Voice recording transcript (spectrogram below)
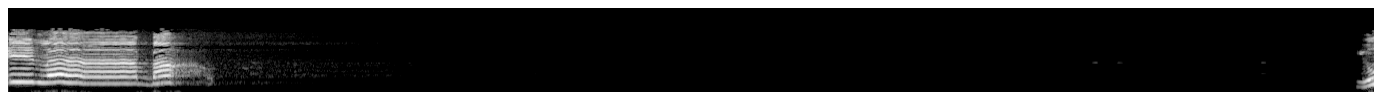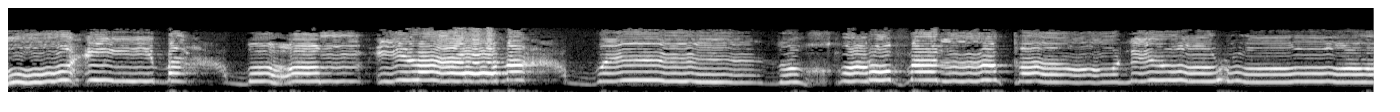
إلى بعض إلى بعض زخرف القول غرورا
